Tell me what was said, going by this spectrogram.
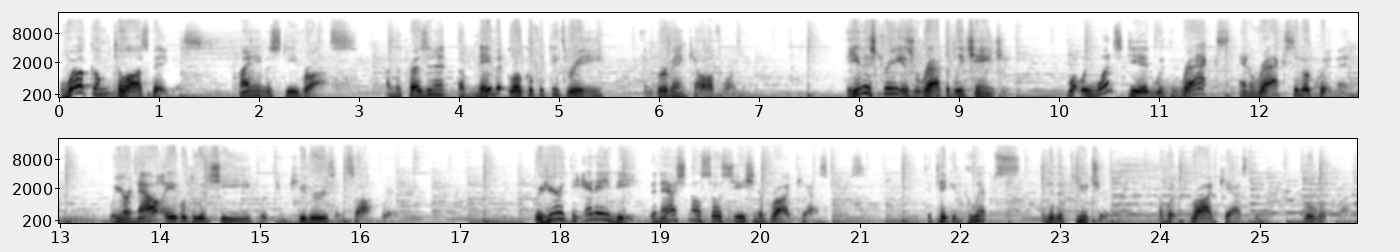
Welcome to Las Vegas. My name is Steve Ross. I'm the president of NABET Local 53 in Burbank, California. The industry is rapidly changing. What we once did with racks and racks of equipment, we are now able to achieve with computers and software. We're here at the NAB, the National Association of Broadcasters, to take a glimpse into the future of what broadcasting will look like.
